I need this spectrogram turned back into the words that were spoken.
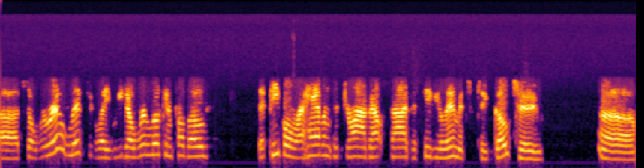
Uh, so realistically, you know, we're looking for those that people are having to drive outside the city limits to go to, because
